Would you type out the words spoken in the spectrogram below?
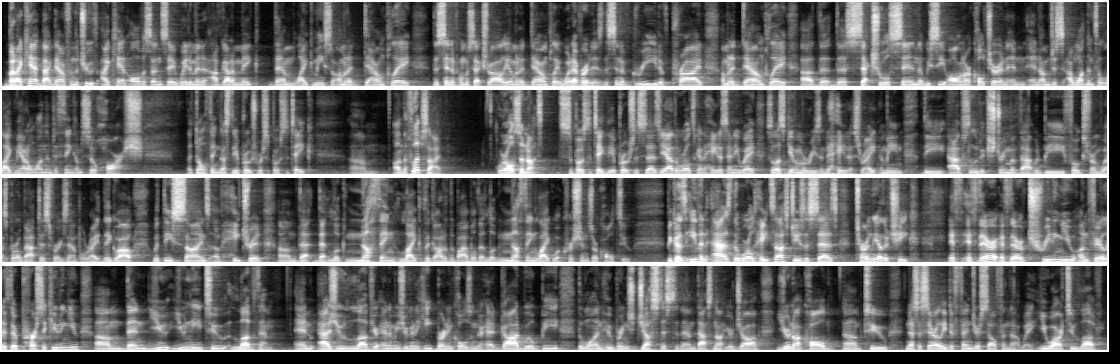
But I can't back down from the truth. I can't all of a sudden say, wait a minute, I've got to make them like me. So I'm going to downplay the sin of homosexuality. I'm going to downplay whatever it is the sin of greed, of pride. I'm going to downplay uh, the, the sexual sin that we see all in our culture. And, and, and I'm just, I want them to like me. I don't want them to think I'm so harsh. I don't think that's the approach we're supposed to take. Um, on the flip side, we're also not supposed to take the approach that says, yeah, the world's going to hate us anyway, so let's give them a reason to hate us, right? I mean, the absolute extreme of that would be folks from Westboro Baptist, for example, right? They go out with these signs of hatred um, that, that look nothing like the God of the Bible, that look nothing like what Christians are called to. Because even as the world hates us, Jesus says, turn the other cheek. If, if they're if they're treating you unfairly, if they're persecuting you, um, then you you need to love them and as you love your enemies, you're going to heap burning coals in their head. God will be the one who brings justice to them. That's not your job. You're not called um, to necessarily defend yourself in that way. You are to love.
